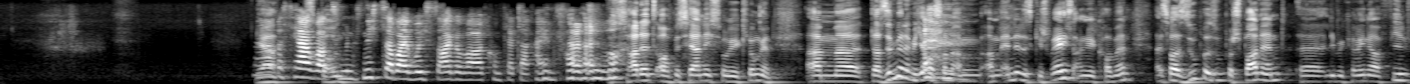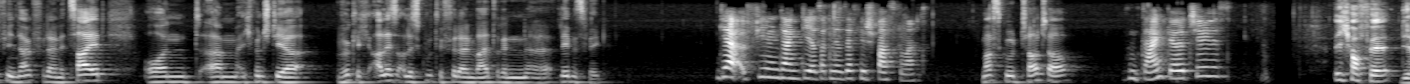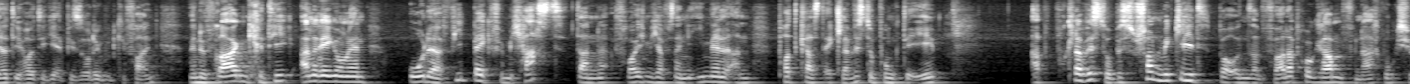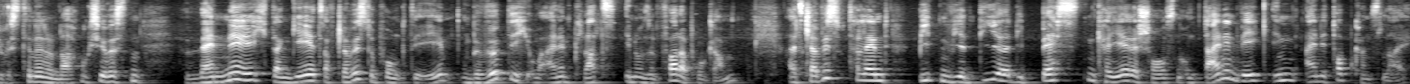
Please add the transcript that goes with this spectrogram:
Ja, ja bisher war zumindest nichts dabei, wo ich sage, war kompletter Reinfall. Also. Das hat jetzt auch bisher nicht so geklungen. Ähm, äh, da sind wir nämlich auch schon am, am, Ende des Gesprächs angekommen. Es war super, super spannend. Äh, liebe Karina, vielen, vielen Dank für deine Zeit und ähm, ich wünsche dir wirklich alles, alles Gute für deinen weiteren äh, Lebensweg. Ja, vielen Dank dir. Es hat mir sehr viel Spaß gemacht. Mach's gut. Ciao, ciao. Danke. Tschüss. Ich hoffe, dir hat die heutige Episode gut gefallen. Wenn du Fragen, Kritik, Anregungen oder Feedback für mich hast, dann freue ich mich auf deine E-Mail an podcast.klavisto.de. Apropos Klavisto, bist du schon Mitglied bei unserem Förderprogramm für Nachwuchsjuristinnen und Nachwuchsjuristen? Wenn nicht, dann geh jetzt auf klavisto.de und bewirb dich um einen Platz in unserem Förderprogramm. Als Klavisto-Talent bieten wir dir die besten Karrierechancen und deinen Weg in eine Top-Kanzlei.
